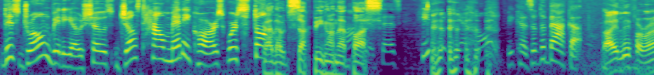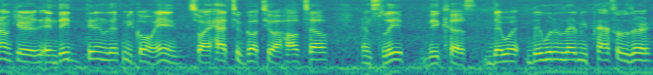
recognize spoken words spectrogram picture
This drone video shows just how many cars were stopped. God, that would suck being on that bus. He couldn't get home because of the backup. I live around here and they didn't let me go in, so I had to go to a hotel and sleep because they were they wouldn't let me pass over there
